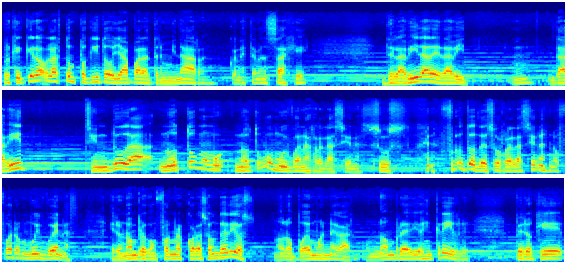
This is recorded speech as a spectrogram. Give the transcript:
porque quiero hablarte un poquito ya para terminar con este mensaje de la vida de David. David, sin duda, no tuvo, no tuvo muy buenas relaciones. Sus frutos de sus relaciones no fueron muy buenas. Era un hombre conforme al corazón de Dios, no lo podemos negar, un hombre de Dios increíble, pero que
